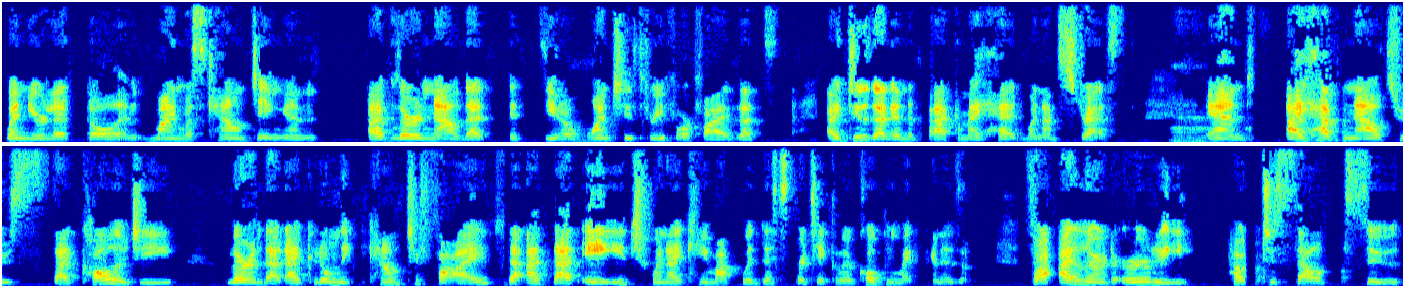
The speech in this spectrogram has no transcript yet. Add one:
when you're little and mine was counting and I've learned now that it's, you know, one, two, three, four, five. That's I do that in the back of my head when I'm stressed. Uh-huh. And I have now through psychology learned that I could only count to five that at that age when I came up with this particular coping mechanism. So I learned early how to self soothe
